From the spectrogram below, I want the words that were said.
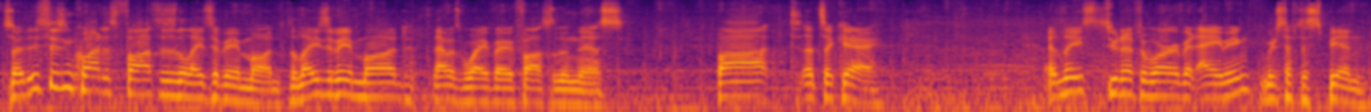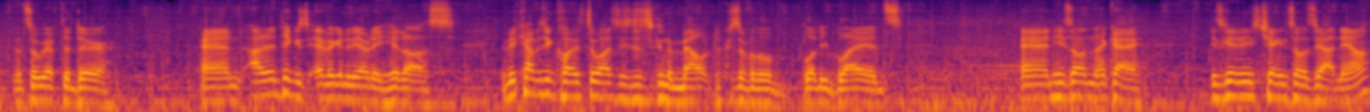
So this isn't quite as fast as the laser beam mod. The laser beam mod, that was way, way faster than this. But, that's okay. At least we don't have to worry about aiming. We just have to spin. That's all we have to do. And I don't think he's ever going to be able to hit us. If he comes in close to us, he's just going to melt because of all the bloody blades. And he's on, okay. He's getting his chainsaws out now.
